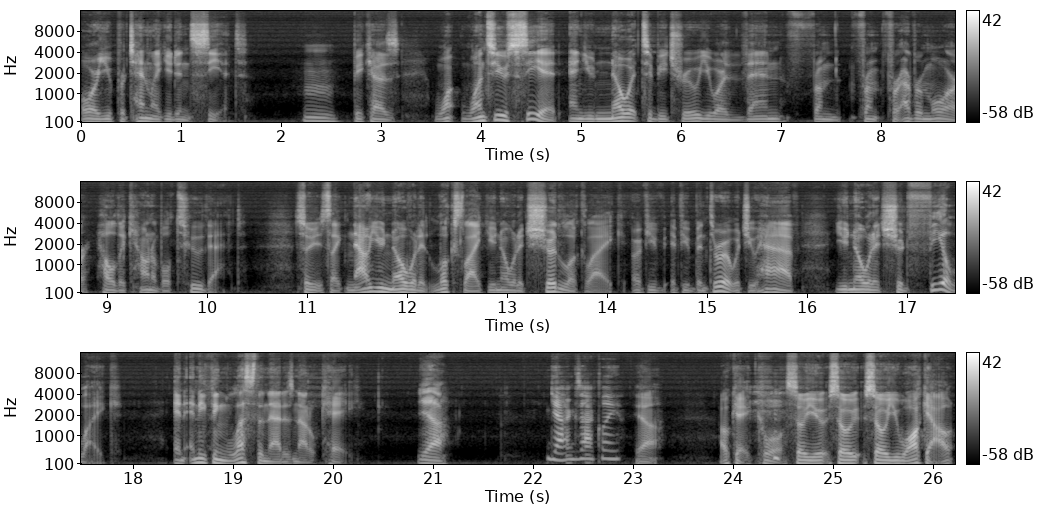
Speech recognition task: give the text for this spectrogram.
or you pretend like you didn't see it. Because on- once you see it and you know it to be true, you are then from from forevermore held accountable to that. So it's like now you know what it looks like, you know what it should look like, or if you if you've been through it, which you have, you know what it should feel like, and anything less than that is not okay. Yeah. Yeah, exactly. Yeah. Okay, cool. so you so so you walk out,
